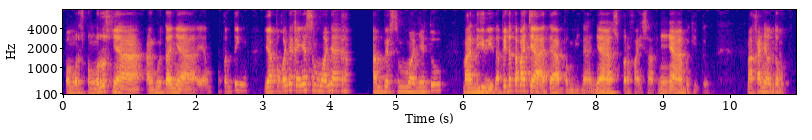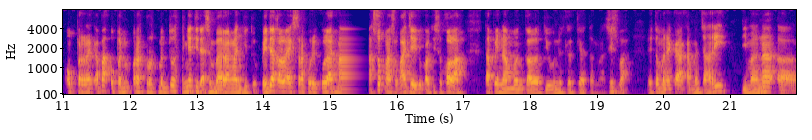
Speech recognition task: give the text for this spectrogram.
pengurus-pengurusnya anggotanya yang penting ya pokoknya kayaknya semuanya hampir semuanya itu mandiri, tapi tetap aja ada pembinanya, supervisornya begitu. Makanya untuk open apa open recruitment tuh hanya tidak sembarangan gitu. Beda kalau ekstrakurikuler masuk masuk aja itu kalau di sekolah, tapi namun kalau di unit kegiatan mahasiswa itu mereka akan mencari di mana uh,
